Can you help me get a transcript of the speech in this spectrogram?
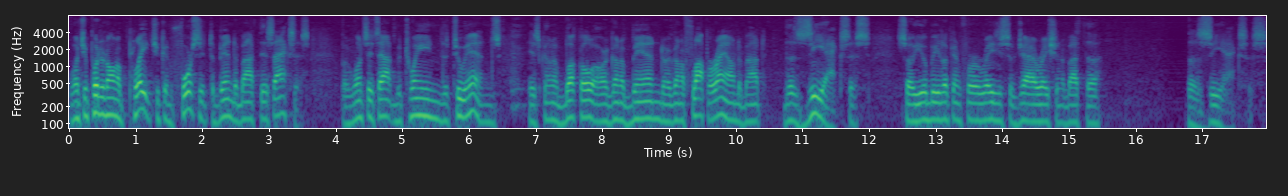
once you put it on a plate, you can force it to bend about this axis. But once it's out between the two ends, it's going to buckle or going to bend or going to flop around about the z-axis. So you'll be looking for a radius of gyration about the the z-axis.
